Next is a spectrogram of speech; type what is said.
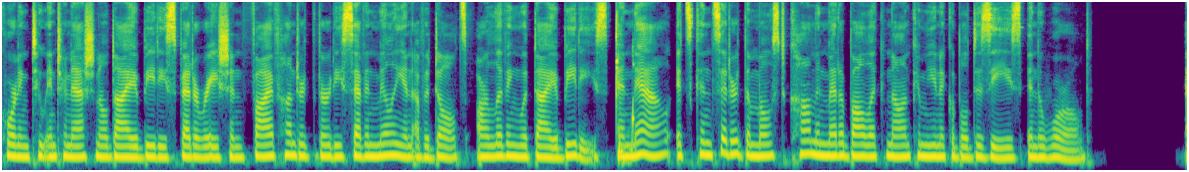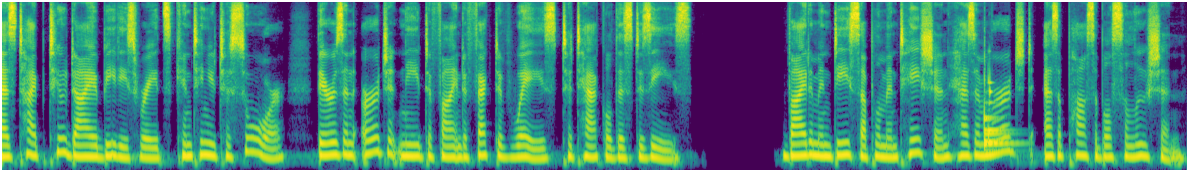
According to International Diabetes Federation, 537 million of adults are living with diabetes, and now it's considered the most common metabolic non-communicable disease in the world. As type 2 diabetes rates continue to soar, there is an urgent need to find effective ways to tackle this disease. Vitamin D supplementation has emerged as a possible solution.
